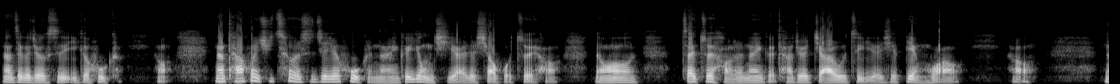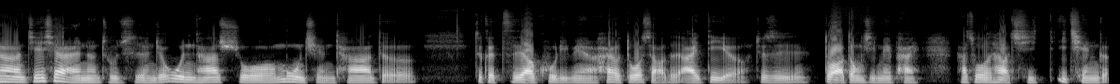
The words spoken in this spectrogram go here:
那这个就是一个 hook。哦，那他会去测试这些 hook 哪一个用起来的效果最好，然后在最好的那一个，他就加入自己的一些变化哦。好，那接下来呢，主持人就问他说，目前他的这个资料库里面啊，还有多少的 idea，就是多少东西没拍？他说他有七一千个。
